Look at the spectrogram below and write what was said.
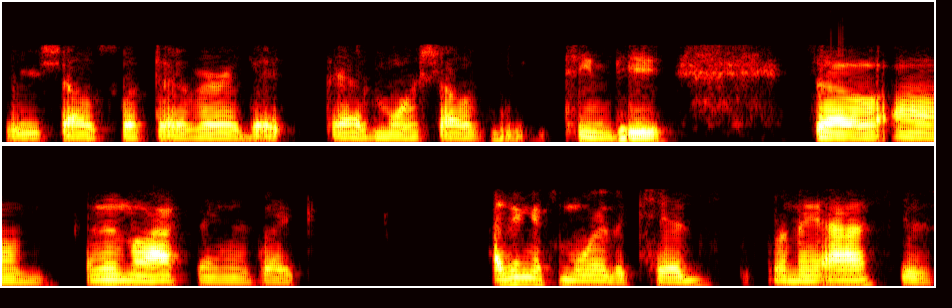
three shells flipped over. They they have more shells than Team B. So um, and then the last thing is like, I think it's more the kids when they ask is,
